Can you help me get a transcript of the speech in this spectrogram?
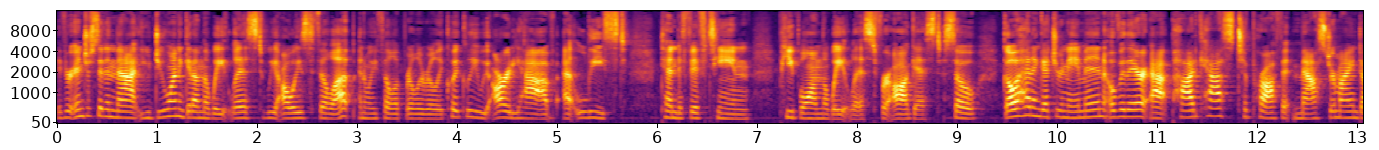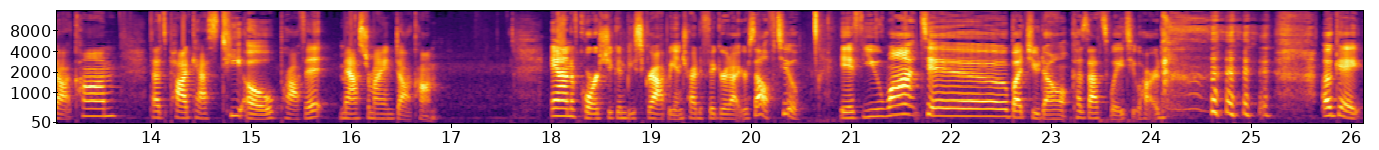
if you're interested in that, you do want to get on the wait list. We always fill up and we fill up really, really quickly. We already have at least 10 to 15 people on the wait list for August. So, go ahead and get your name in over there at podcasttoprofitmastermind.com. That's podcast T O profit mastermind.com. And of course, you can be scrappy and try to figure it out yourself too, if you want to, but you don't, because that's way too hard. okay,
